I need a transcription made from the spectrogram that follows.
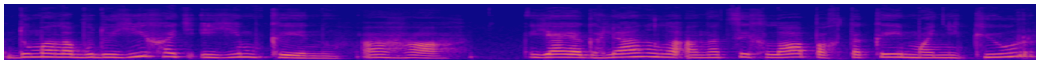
Думала, буду їхати і їм кину. Ага, я як глянула, а на цих лапах такий манікюр.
